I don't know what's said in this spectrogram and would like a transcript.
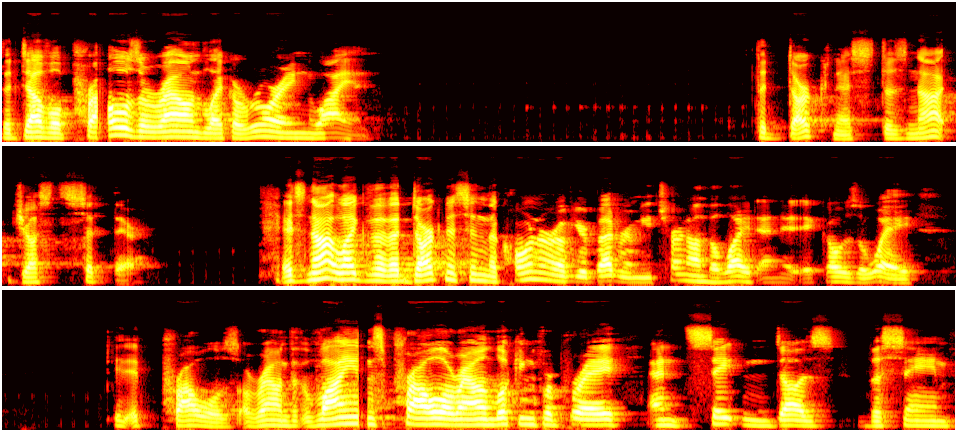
the devil prowls around like a roaring lion. The darkness does not just sit there. It's not like the, the darkness in the corner of your bedroom. You turn on the light and it, it goes away. It, it prowls around. The lions prowl around looking for prey, and Satan does the same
